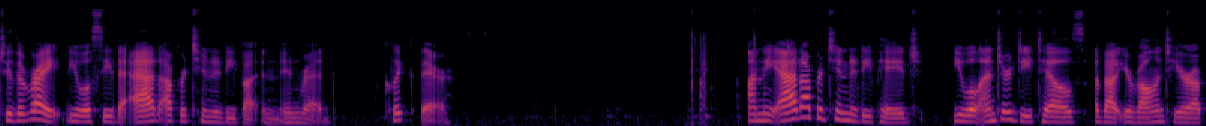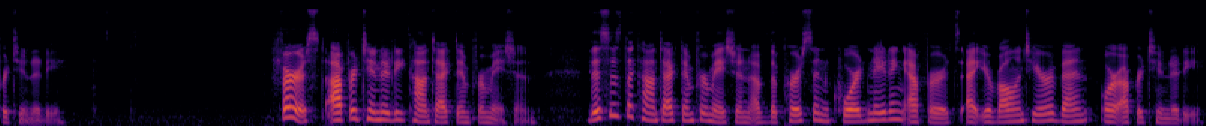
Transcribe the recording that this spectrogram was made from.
To the right, you will see the Add Opportunity button in red. Click there. On the Add Opportunity page, you will enter details about your volunteer opportunity. First, opportunity contact information. This is the contact information of the person coordinating efforts at your volunteer event or opportunity,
